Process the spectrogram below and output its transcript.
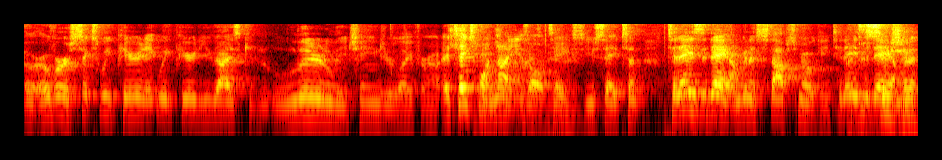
or over a six week period, eight week period, you guys can literally change your life around. It takes one night, is all it takes. You say today's the day. I'm gonna stop smoking. Today's the day. I'm gonna.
